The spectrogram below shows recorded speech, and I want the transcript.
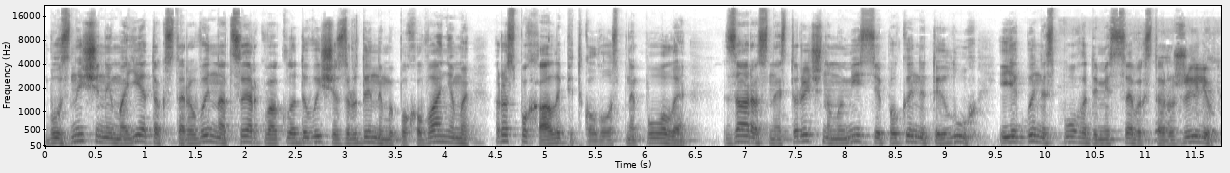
Був знищений маєток, старовинна церква, кладовище з родинними похованнями розпахали під колгоспне поле. Зараз на історичному місці покинутий луг, і якби не спогади місцевих старожилів,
